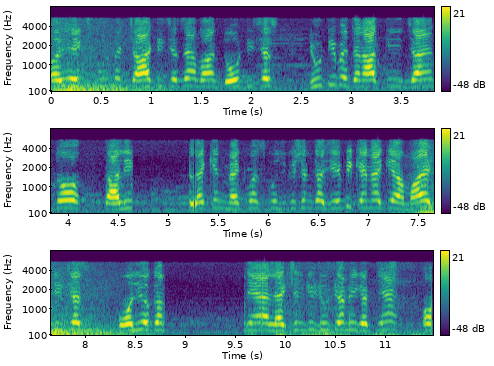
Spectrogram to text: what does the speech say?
ایک سکول میں چار ٹیچرز ہیں وہاں دو ٹیچرز ڈیوٹی پہ تعینات کی جائیں تو تعلیم لیکن محکمہ اسکول ایجوکیشن کا یہ بھی کہنا ہے کہ ہمارے ٹیچرز پولیو کا ہیں الیکشن کی ڈیوٹیاں بھی کرتے ہیں اور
